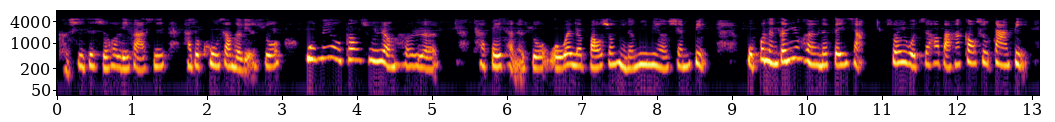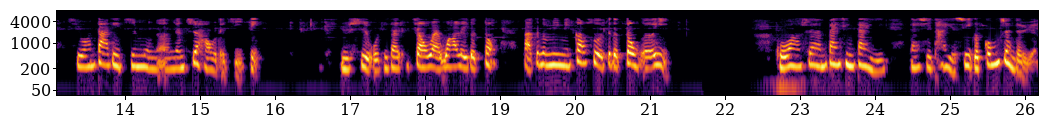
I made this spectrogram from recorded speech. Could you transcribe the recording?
可是这时候，理发师他就哭丧着脸说：“我没有告诉任何人。”他悲惨地说：“我为了保守你的秘密而生病，我不能跟任何人的分享，所以我只好把它告诉大地，希望大地之母呢能治好我的疾病。”于是我就在郊外挖了一个洞，把这个秘密告诉了这个洞而已。国王虽然半信半疑，但是他也是一个公正的人。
